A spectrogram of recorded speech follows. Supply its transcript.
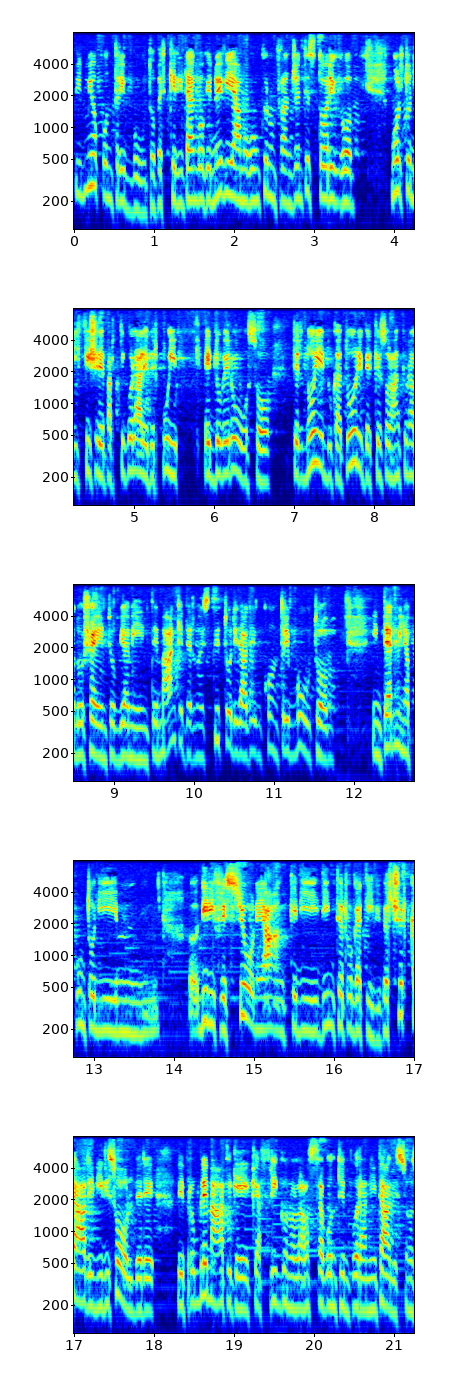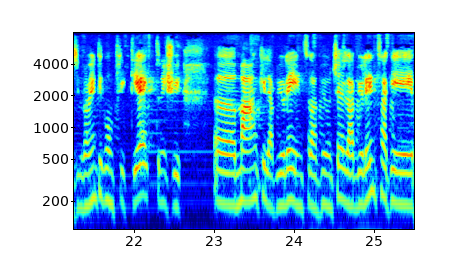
il mio contributo, perché ritengo che noi viviamo comunque in un frangente storico molto difficile e particolare, per cui è doveroso per noi educatori, perché sono anche una docente ovviamente, ma anche per noi scrittori dare un contributo in termini appunto di, di riflessione, anche di, di, interrogativi, per cercare di risolvere le problematiche che affliggono la nostra contemporaneità, che sono sicuramente i conflitti etnici, eh, ma anche la violenza, la, cioè la violenza che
